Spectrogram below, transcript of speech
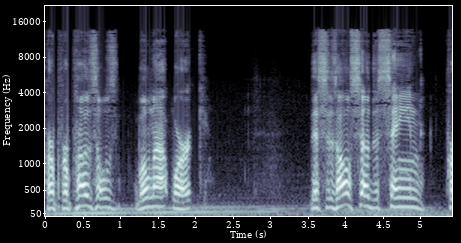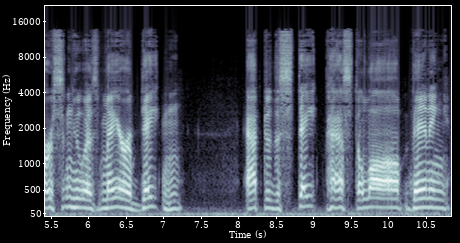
her proposals will not work. This is also the same person who was mayor of Dayton after the state passed a law banning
